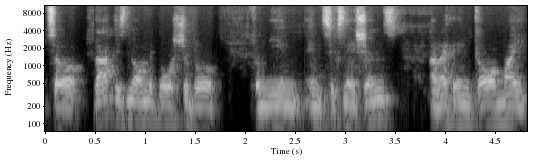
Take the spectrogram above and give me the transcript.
So that is non-negotiable for me in, in Six Nations. And I think all my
